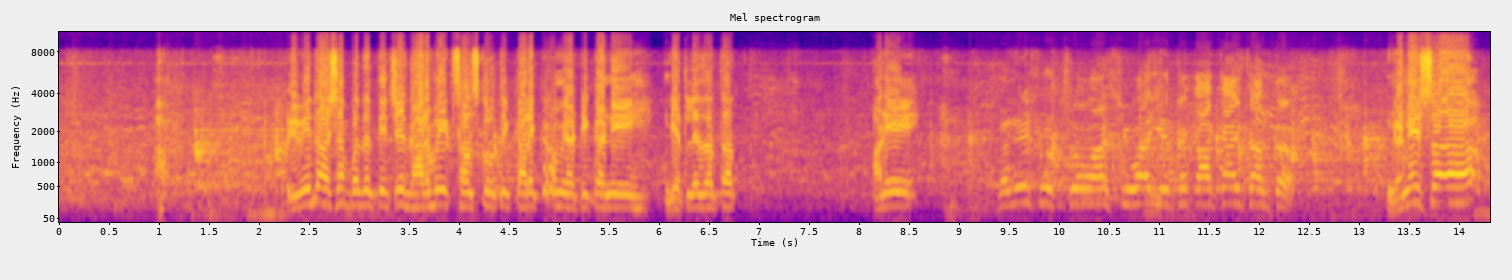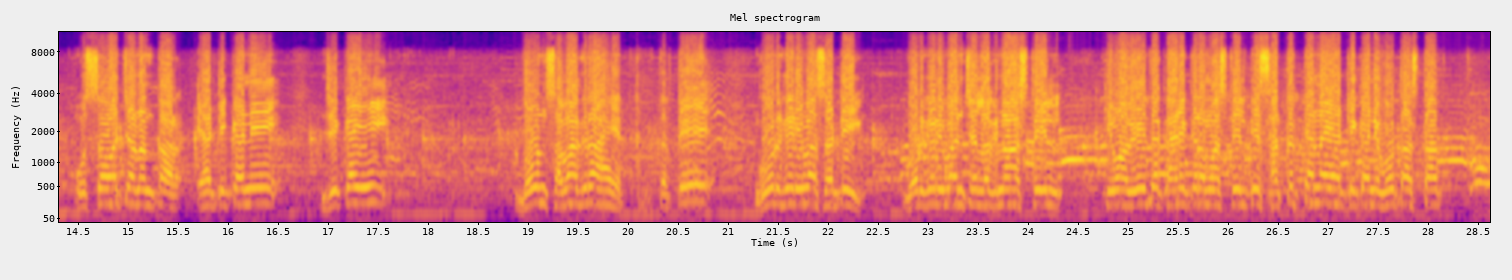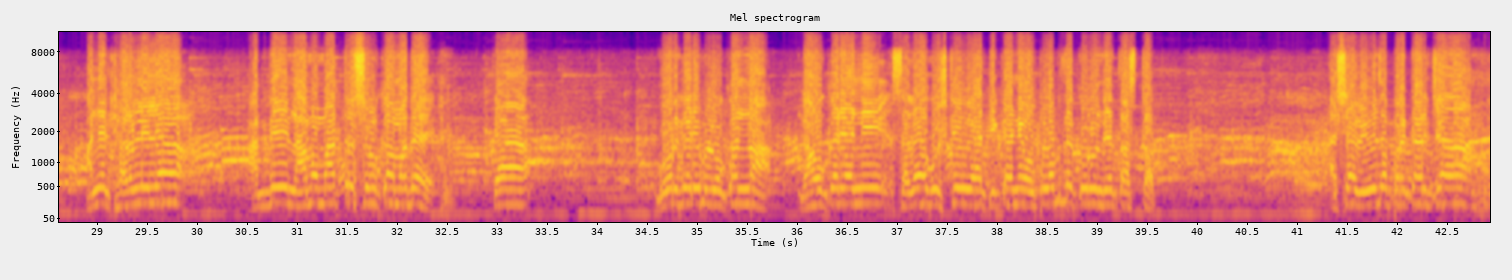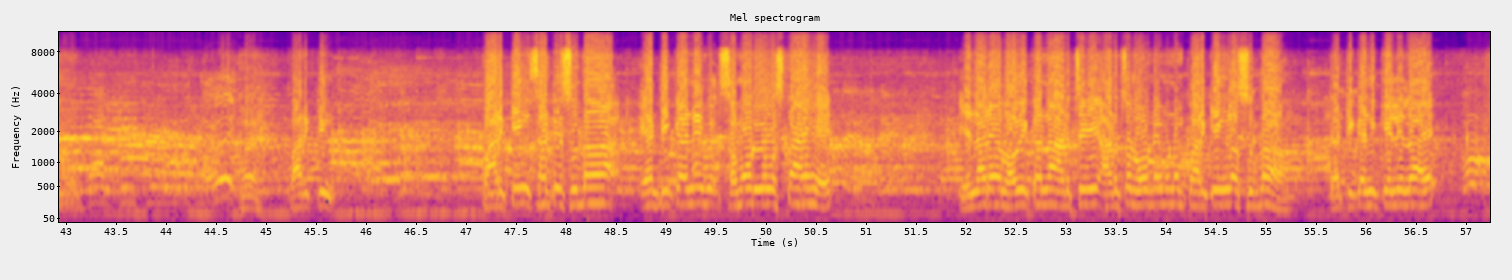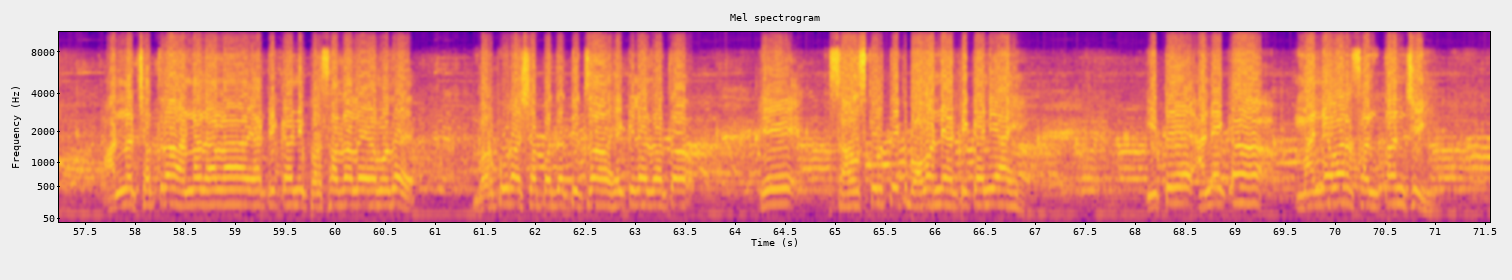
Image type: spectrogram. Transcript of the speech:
विविध अशा पद्धतीचे धार्मिक सांस्कृतिक कार्यक्रम या ठिकाणी घेतले जातात. आणि गणेश उत्सवाशिवाय येतं काय काय चालतं? गणेश उत्सवाच्या नंतर या ठिकाणी जे काही दोन सभागृह आहेत तर ते गोरगरिबासाठी गोरगरिबांचे लग्न असतील किंवा विविध कार्यक्रम असतील ते सातत्यानं या ठिकाणी होत असतात. आणि ठरलेल्या अगदी नाममात्र शुल्कामध्ये त्या गोरगरीब लोकांना गावकऱ्यांनी सगळ्या गोष्टी या ठिकाणी उपलब्ध करून देत असतात. अशा विविध प्रकारच्या पार्किंग. पार्किंगसाठी सुद्धा या ठिकाणी समोर व्यवस्था आहे. येणाऱ्या भाविकांना अडचणी अडचण होऊ नये म्हणून पार्किंगला सुद्धा त्या ठिकाणी केलेलं आहे. अन्नछत्र अन्नदान या ठिकाणी प्रसादालयामध्ये भरपूर अशा पद्धतीचं हे केलं जातं. हे सांस्कृतिक भवन या ठिकाणी आहे. इथे अनेक मान्यवर संतांची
